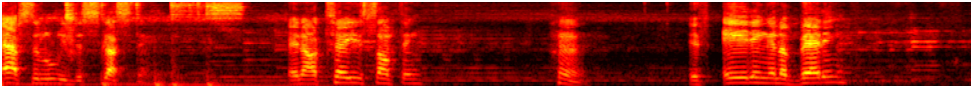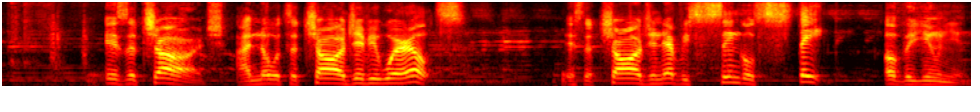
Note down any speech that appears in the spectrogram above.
Absolutely disgusting. And I'll tell you something. Hmm. If aiding and abetting is a charge, I know it's a charge everywhere else. It's a charge in every single state of the union.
